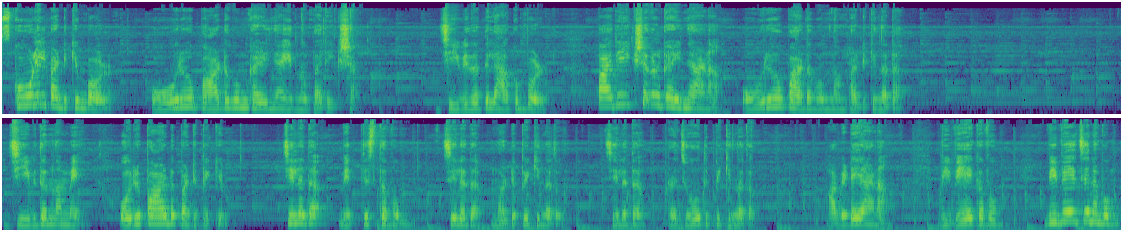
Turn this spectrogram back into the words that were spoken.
സ്കൂളിൽ പഠിക്കുമ്പോൾ ഓരോ പാഠവും കഴിഞ്ഞായിരുന്നു പരീക്ഷ. ജീവിതത്തിലാകുമ്പോൾ പരീക്ഷകൾ കഴിഞ്ഞാണ് ഓരോ പാഠവും നാം പഠിക്കുന്നത്. ജീവിതം നമ്മെ ഒരുപാട് പഠിപ്പിക്കും. ചിലത് വ്യത്യസ്തവും ചിലത് മടുപ്പിക്കുന്നതും ചിലത് പ്രചോദിപ്പിക്കുന്നതും. അവിടെയാണ് വിവേകവും വിവേചനവും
